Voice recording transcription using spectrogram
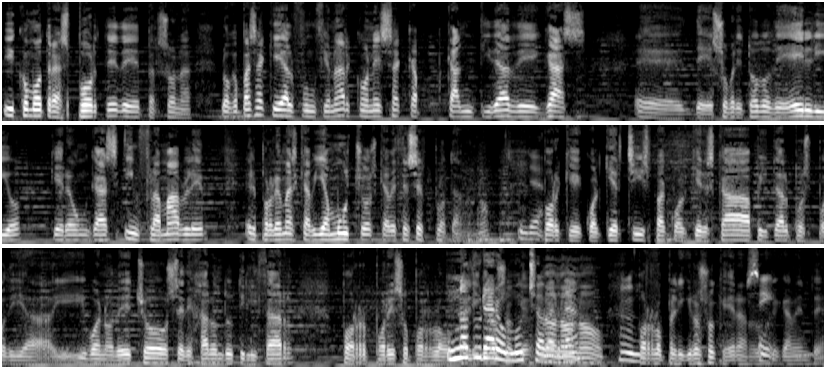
y como transporte de personas. Lo que pasa que al funcionar con esa cantidad de gas, eh, de sobre todo de helio, que era un gas inflamable, el problema es que había muchos que a veces explotaban, ¿no? Porque cualquier chispa, cualquier escape y tal, pues podía. Y, y bueno, de hecho se dejaron de utilizar por, por eso, por lo. No duraron que- mucho, no, ¿verdad? No, no, Mm. por lo peligroso que eran, Sí. lógicamente.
